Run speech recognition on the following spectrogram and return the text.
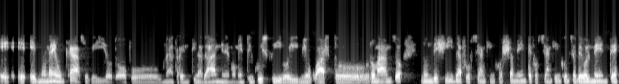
e, e, e, non è un caso che io dopo una trentina d'anni, nel momento in cui scrivo il mio quarto romanzo, non decida, forse anche inconsciamente, forse anche inconsapevolmente,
